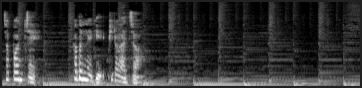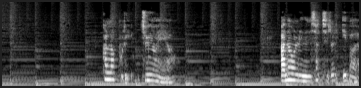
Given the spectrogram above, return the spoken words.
첫 번째, 터들내기 필요하죠. 컬러풀이 중요해요. 안 어울리는 셔츠를 입어요.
